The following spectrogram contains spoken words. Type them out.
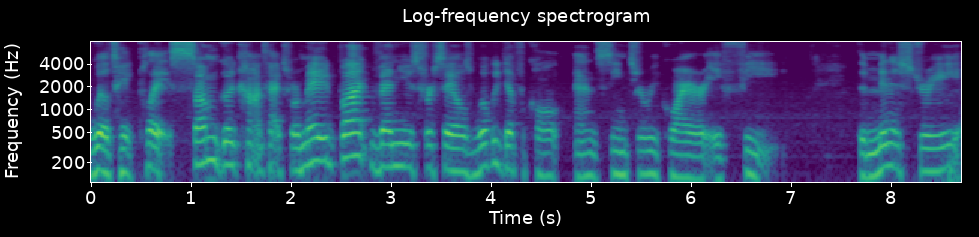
will take place. Some good contacts were made, but venues for sales will be difficult and seem to require a fee. The ministry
